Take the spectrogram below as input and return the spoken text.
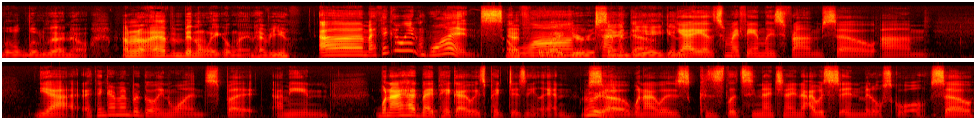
Little little did I know. I don't know. I haven't been to Legoland. Have you? Um, I think I went once a I feel long like you're a time San ago. Diegan. Yeah, yeah, that's where my family's from. So, um, yeah, I think I remember going once, but I mean, when I had my pick, I always picked Disneyland. Oh, so yeah. when I was, because let's see, 1999, I was in middle school. So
